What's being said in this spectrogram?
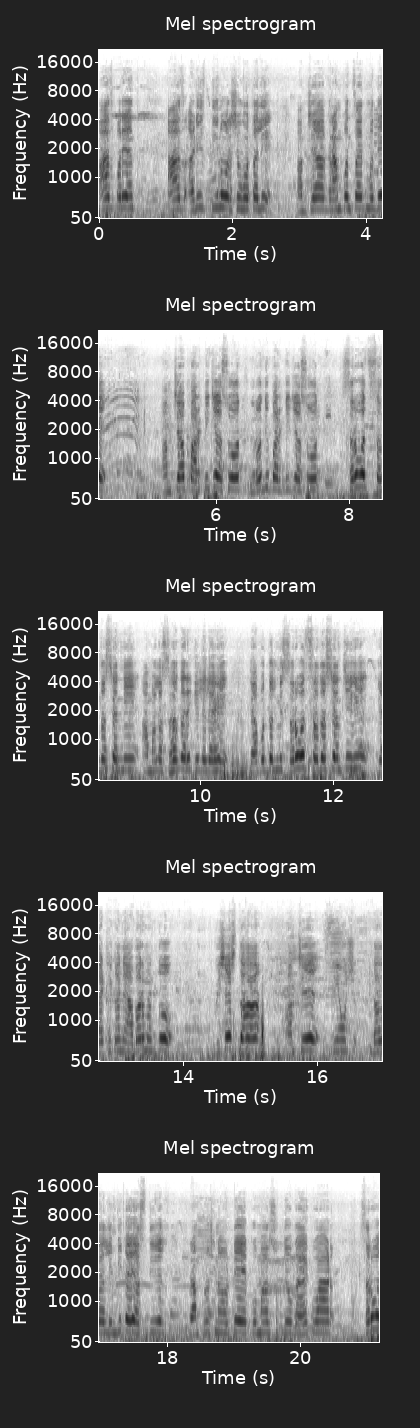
आजपर्यंत आज अडीच तीन वर्ष होत आली. आमच्या ग्रामपंचायतमध्ये आमच्या पार्टीचे असोत विरोधी पार्टीचे असोत सर्वच सदस्यांनी आम्हाला सहकार्य केलेले आहे. त्याबद्दल मी सर्वच सदस्यांचेही या ठिकाणी आभार मानतो. विशेषतः आमचे श्रीवंश दादा लिंबिकाई असतील रामकृष्ण आवटे कुमार सुखदेव गायकवाड सर्व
